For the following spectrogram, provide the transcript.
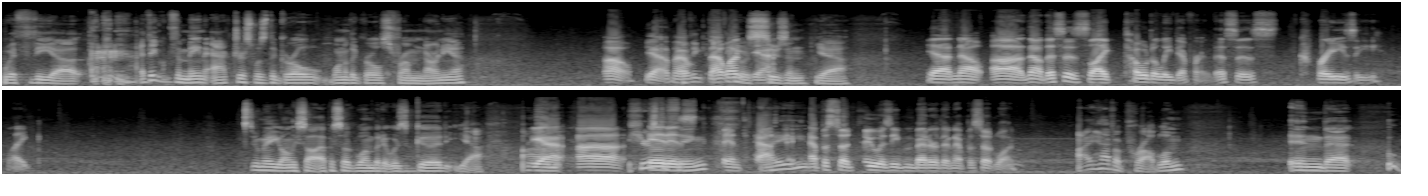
with the uh, I think the main actress was the girl, one of the girls from Narnia. Oh, yeah, that, I think, I think one, it was yeah. Susan. Yeah. Yeah, no, uh, no, this is like totally different. This is crazy. Like, Sume, you only saw episode one, but it was good. Yeah. Um, yeah, uh, here's it the is thing, fantastic. I- Episode two is even better than episode one. I have a problem in that. Ooh,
